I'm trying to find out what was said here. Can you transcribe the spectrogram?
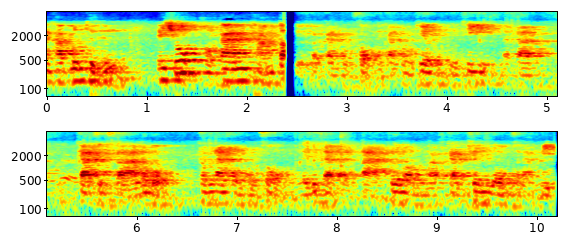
นะครับรวมถึงในช่วงของการถามตอบเกี่ยวกับการขนส่งในการท่องเที่ยวในพื้นที่นะครับ การศึกษาระบบคมนาคมขนส่งในรูปแบบต่างๆ เพื่อรองรับการเชื่อมโยงสนามบิน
